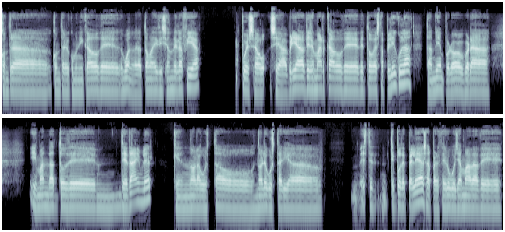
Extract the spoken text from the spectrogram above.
contra, contra el comunicado de, bueno, de la toma de decisión de la FIA, pues se, habría desmarcado de, de toda esta película, también por obra y mandato de, de Daimler, que no le ha gustado, no le gustaría este tipo de peleas. Al parecer hubo llamada de,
